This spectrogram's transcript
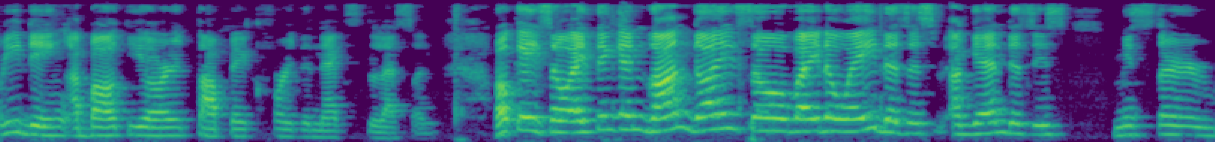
reading about your topic for the next lesson. Okay so i think i'm done guys. So by the way this is again this is mr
